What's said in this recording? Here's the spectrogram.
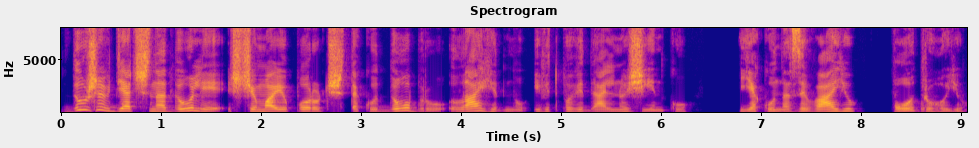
Дуже вдячна долі, що маю поруч таку добру, лагідну і відповідальну жінку, яку називаю подругою.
